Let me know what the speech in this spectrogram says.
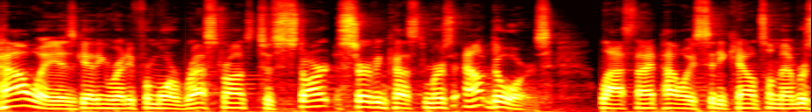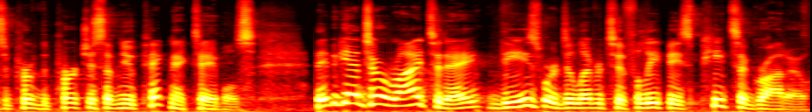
Poway is getting ready for more restaurants to start serving customers outdoors. Last night, Poway City Council members approved the purchase of new picnic tables. They began to arrive today. These were delivered to Filippi's Pizza Grotto.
